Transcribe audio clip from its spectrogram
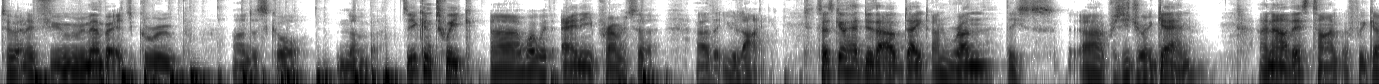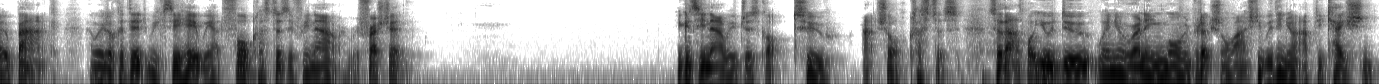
to, and if you remember, it's group underscore number. So you can tweak uh, with any parameter uh, that you like. So let's go ahead do that update and run this uh, procedure again. And now this time, if we go back and we look at it, we see here we had four clusters. If we now refresh it, you can see now we've just got two actual clusters. So that's what you would do when you're running more in production or actually within your application.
